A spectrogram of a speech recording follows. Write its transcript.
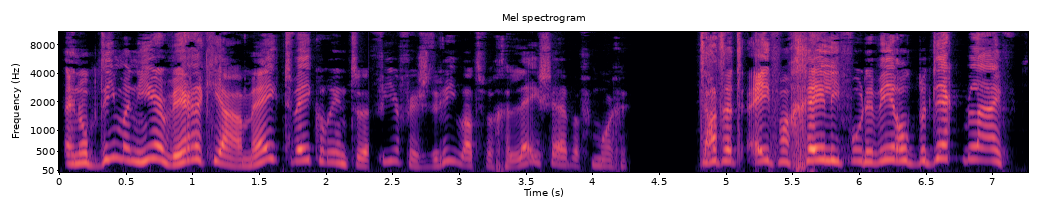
En op die manier werk je aan mee, 2 Korinthe 4 vers 3, wat we gelezen hebben vanmorgen, dat het evangelie voor de wereld bedekt blijft.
